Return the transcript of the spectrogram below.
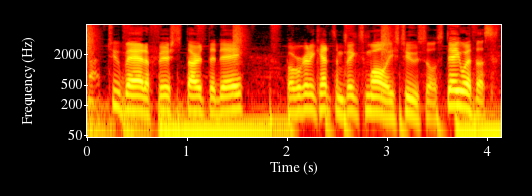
Not too bad a fish to start the day, but we're gonna catch some big smallies too, so stay with us.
